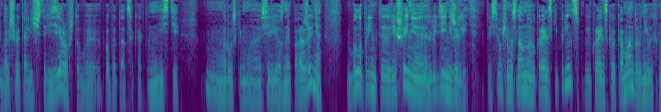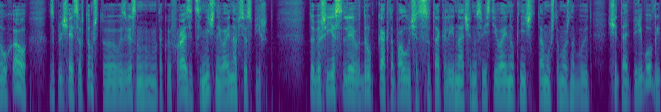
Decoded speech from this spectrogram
большое количество резервов, чтобы попытаться как-то нанести русским э, серьезное поражение, было принято решение людей не жалеть. То есть, в общем, основной украинский принцип украинского командования в их ноу-хау заключается в том, что в известном такой фразе «циничная война все спишет». То бишь, если вдруг как-то получится так или иначе, но свести войну к нечто тому, что можно будет считать перебогой,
